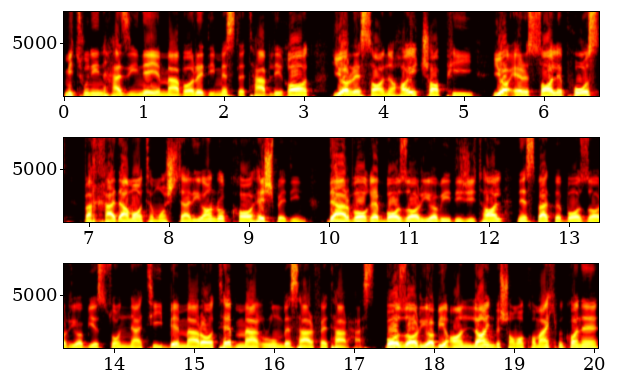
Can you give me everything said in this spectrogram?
می‌تونین هزینه مواردی مثل تبلیغات یا رسانه های چاپی یا ارسال پست و خدمات مشتریان رو کاهش بدین. در واقع بازاریابی دیجیتال نسبت به بازاریابی سنتی به مراتب مغروم به صرفه تر هست. بازاریابی آنلاین به شما کمک می‌کنه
